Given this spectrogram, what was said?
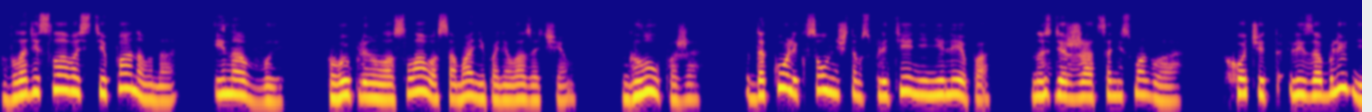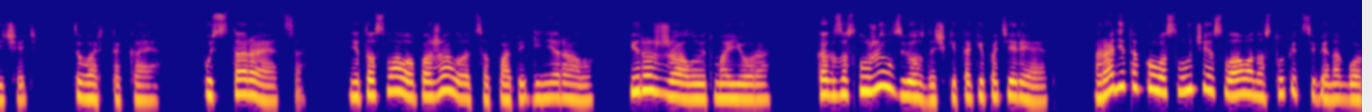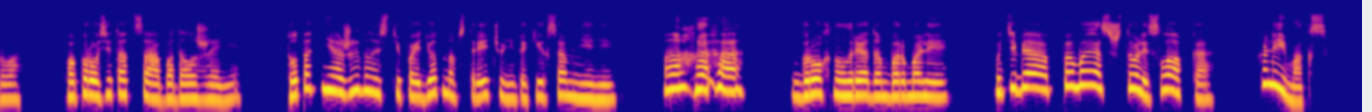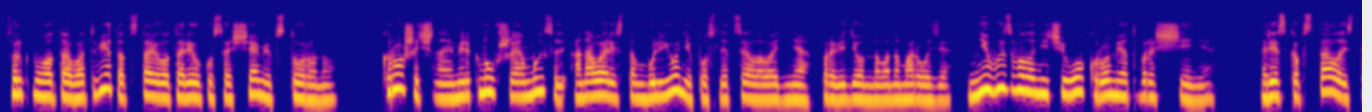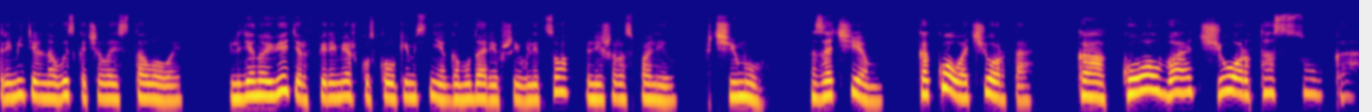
Владислава Степановна и на «вы», выплюнула Слава, сама не поняла зачем. Глупо же. Да колик в солнечном сплетении нелепо, но сдержаться не смогла. Хочет лизоблюдничать? Тварь такая. Пусть старается. Не то Слава пожалуется папе-генералу и разжалует майора. Как заслужил звездочки, так и потеряет. Ради такого случая Слава наступит себе на горло. Попросит отца об одолжении. Тот от неожиданности пойдет навстречу, никаких сомнений. «Ага-ха!» — грохнул рядом Бармалей. «У тебя ПМС, что ли, Славка?» «Климакс», — фыркнула та в ответ, отставила тарелку со щами в сторону. Крошечная, мелькнувшая мысль о наваристом бульоне после целого дня, проведенного на морозе, не вызвала ничего, кроме отвращения. Резко встала и стремительно выскочила из столовой. Ледяной ветер вперемешку с колким снегом, ударивший в лицо, лишь распалил. Почему? Зачем? Какого черта? Какого черта, сука?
